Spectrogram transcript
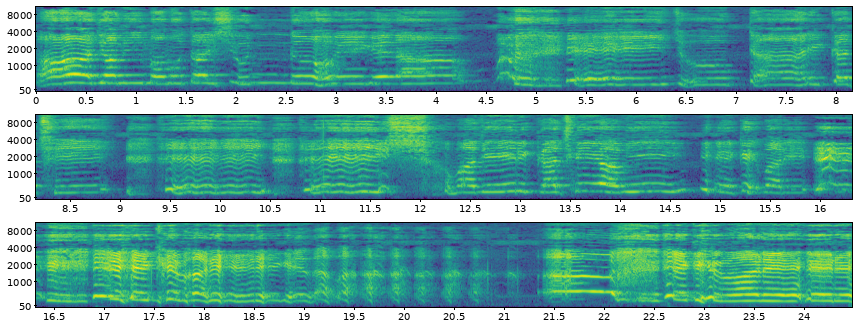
আজ আমি মমতা শূন্য হয়ে গেলাম। এই যুগটার কাছে, এই সমাজের কাছে আমি একেবারে একেবারে হেরে গেলাম। একেবারে হেরে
